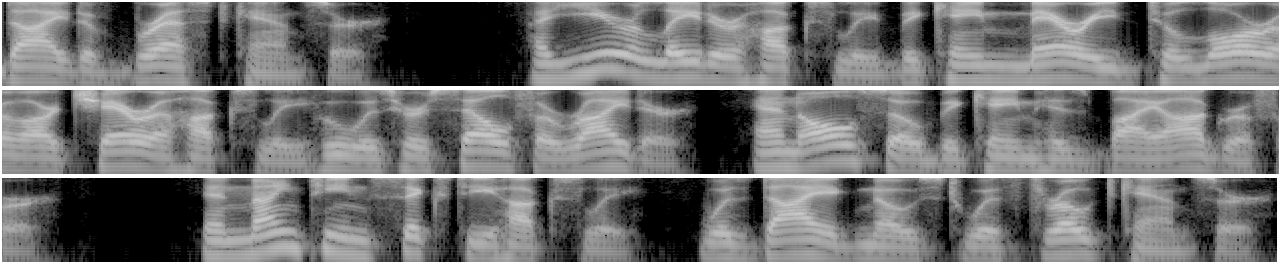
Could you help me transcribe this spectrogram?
died of breast cancer. A year later Huxley became married to Laura Archera Huxley who was herself a writer and also became his biographer. In 1960 Huxley was diagnosed with throat cancer.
